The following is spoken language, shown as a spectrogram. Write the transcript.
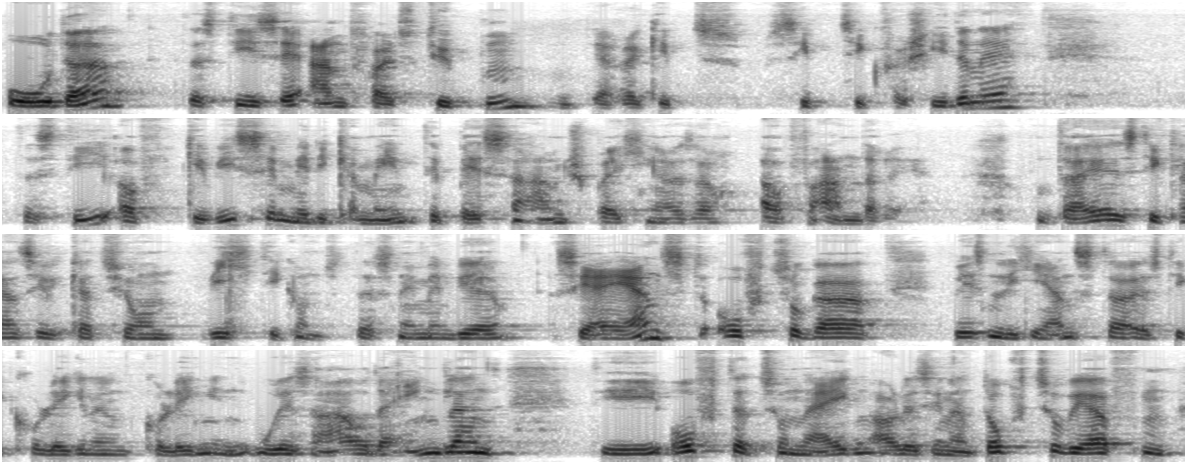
Oder dass diese Anfallstypen, und derer gibt es 70 verschiedene, dass die auf gewisse Medikamente besser ansprechen als auch auf andere. Und daher ist die Klassifikation wichtig und das nehmen wir sehr ernst, oft sogar wesentlich ernster als die Kolleginnen und Kollegen in USA oder England, die oft dazu neigen, alles in einen Topf zu werfen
